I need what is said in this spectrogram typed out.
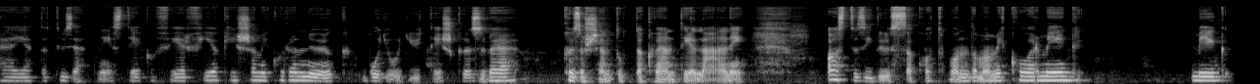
helyett a tüzet nézték a férfiak, és amikor a nők bogyógyűjtés közben közösen tudtak ventillálni. azt az időszakot mondom, amikor még, még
